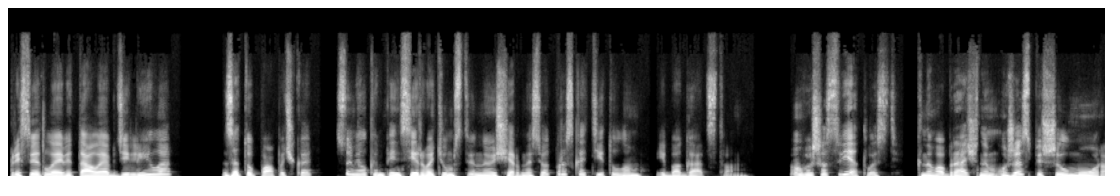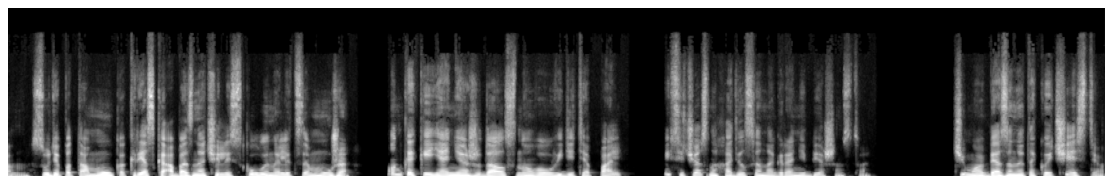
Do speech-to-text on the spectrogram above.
Пресветлая Витала обделила, зато папочка сумел компенсировать умственную ущербность отпрыска титулом и богатством. «Ваша светлость!» К новобрачным уже спешил Моран. Судя по тому, как резко обозначились скулы на лице мужа, он, как и я, не ожидал снова увидеть опаль и сейчас находился на грани бешенства. Чему обязаны такой честью?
